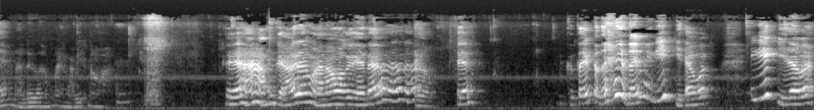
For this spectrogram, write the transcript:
bé mà đưa không ăn mà biết no à kìa hả không kể đó mà no kìa đó đó đó à. kìa cái té cái té cái té nó ghét gì đâu á nó ghét gì đâu á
